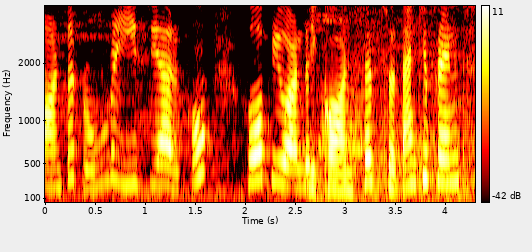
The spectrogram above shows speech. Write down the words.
கான்செப்ட் ரொம்ப ஈஸியாக இருக்கும். Hope you under concept so thank you friends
